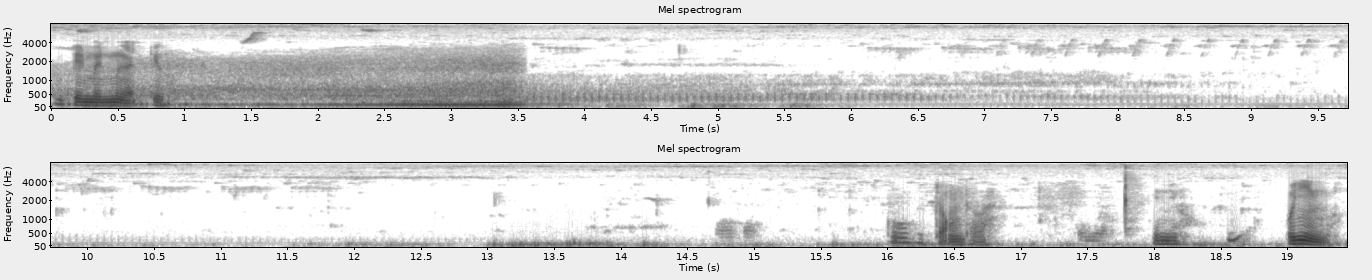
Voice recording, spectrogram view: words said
มันเป็นเหมือนเหมือดอยู่โอ้จ้องเถอะวะเห็นอยู่ผู้หญิงบ่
